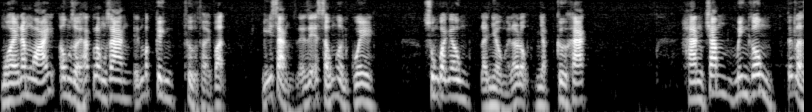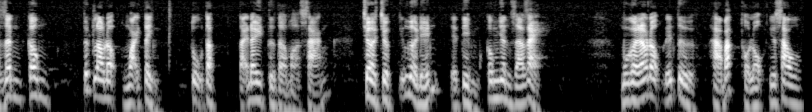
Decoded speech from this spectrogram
Mùa hè năm ngoái, ông rời Hắc Long Giang đến Bắc Kinh thử thời vận, nghĩ rằng sẽ dễ sống hơn quê. Xung quanh ông là nhiều người lao động nhập cư khác. Hàng trăm minh công, tức là dân công, tức lao động ngoại tỉnh, tụ tập tại đây từ tờ mở sáng, chờ trực những người đến để tìm công nhân giá rẻ. Một người lao động đến từ Hà Bắc thổ lộ như sau.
